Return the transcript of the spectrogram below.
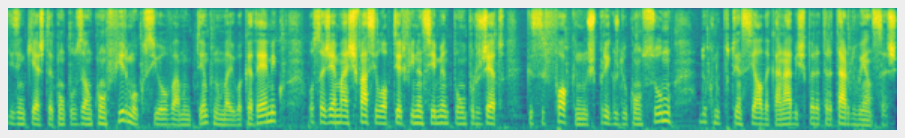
dizem que esta conclusão confirma o que se ouve há muito tempo no meio académico, ou seja, é mais fácil obter financiamento para um projeto que se foque nos perigos do consumo do que no potencial da cannabis para tratar doenças.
